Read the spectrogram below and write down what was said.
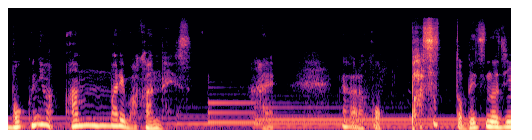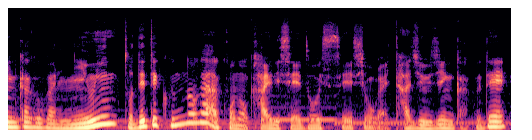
僕にはあんまり分かんないです。はい、だからこうパスッと別の人格がニュインと出てくるのがこの乖離性同一性障害多重人格で、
